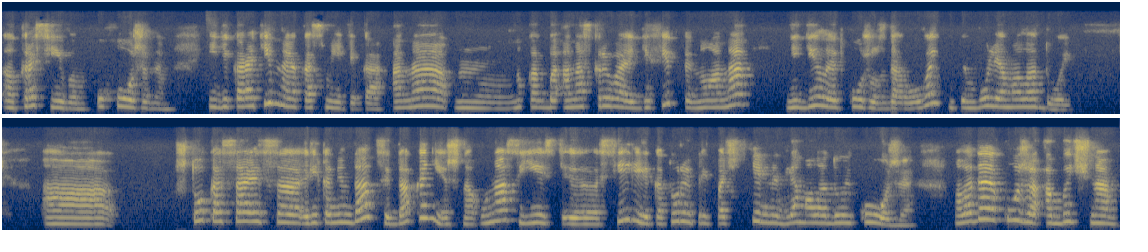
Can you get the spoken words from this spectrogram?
а, красивым, ухоженным. И декоративная косметика, она, ну, как бы, она скрывает дефекты, но она не делает кожу здоровой, тем более молодой. А, что касается рекомендаций, да, конечно, у нас есть э, серии, которые предпочтительны для молодой кожи. Молодая кожа обычно,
